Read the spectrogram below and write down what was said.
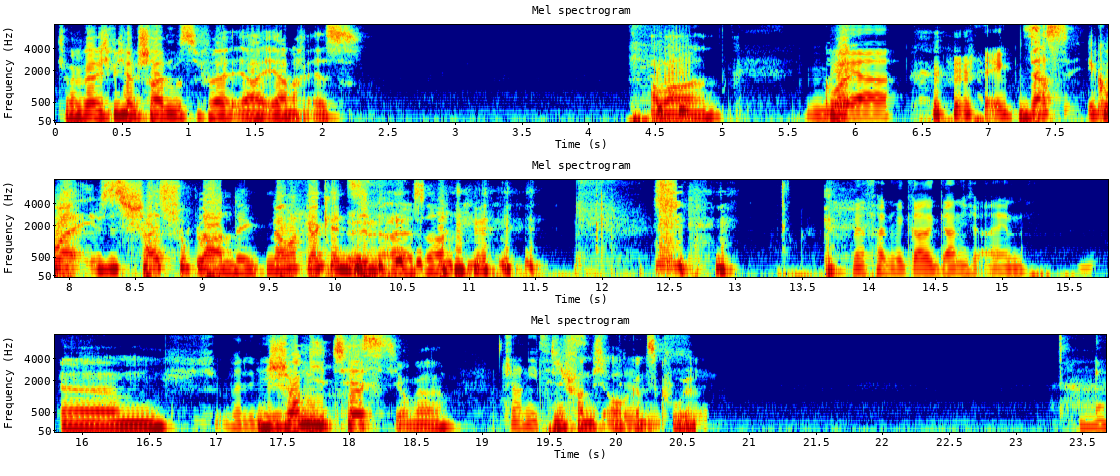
Ich meine, wenn ich mich entscheiden müsste, vielleicht ja, eher nach S. Aber mal, mehr Ranks. das, guck mal, dieses scheiß Schubladendenken, das macht gar keinen Sinn, Alter. Mehr fällt mir gerade gar nicht ein. ähm. Johnny Test, Junge. Johnny Die Test, fand ich auch ganz stimmt. cool. Ah,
